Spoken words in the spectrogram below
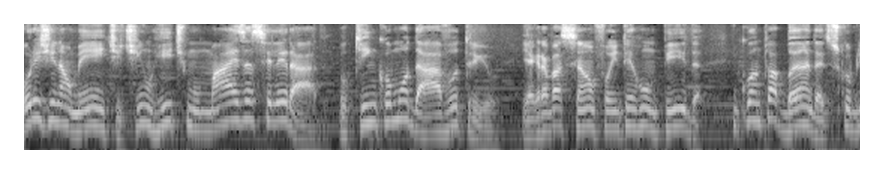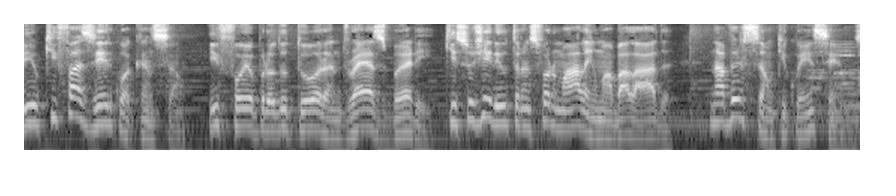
originalmente tinha um ritmo mais acelerado, o que incomodava o trio, e a gravação foi interrompida enquanto a banda descobriu o que fazer com a canção. E foi o produtor Andreas Buddy que sugeriu transformá-la em uma balada, na versão que conhecemos.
